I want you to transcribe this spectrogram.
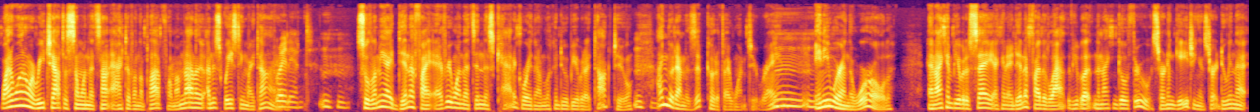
why do I want to reach out to someone that's not active on the platform? I'm not. I'm just wasting my time. brilliant. hmm So let me identify everyone that's in this category that I'm looking to be able to talk to. hmm I can go down to zip code if I want to, right? Mm-hmm. Anywhere in the world. And I can be able to say, I can identify the last the people that, and then I can go through, start engaging and start doing that.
